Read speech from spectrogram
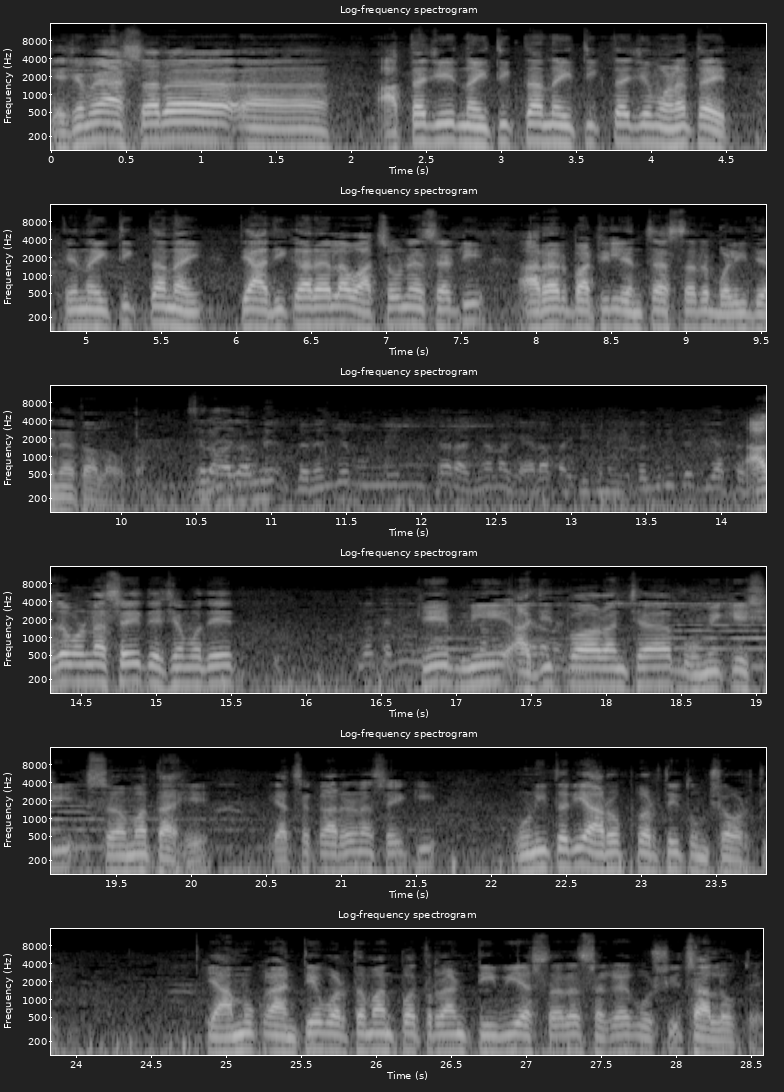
त्याच्यामुळे असणारं आता जी नैतिकता नैतिकता जे म्हणत आहेत ते नैतिकता नाही. त्या अधिकाऱ्याला वाचवण्यासाठी आर आर पाटील यांचा असणारा बळी देण्यात आला होता. सर आज म्हणणं असं आहे त्याच्यामध्ये की मी अजित पवारांच्या भूमिकेशी सहमत आहे. याचं कारण असं आहे की कोणीतरी आरोप करते तुमच्यावरती. की अमुक आणते वर्तमानपत्र आणि टी व्ही असणाऱ्या सगळ्या गोष्टी चालवतोय.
